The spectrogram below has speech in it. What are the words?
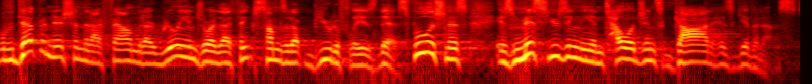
Well, the definition that I found that I really enjoyed, that I think sums it up beautifully, is this Foolishness is misusing the intelligence God has given us.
